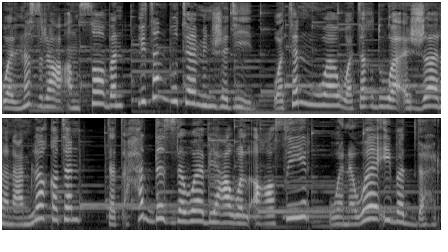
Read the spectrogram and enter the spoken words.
ولنزرع انصابا لتنبت من جديد وتنمو وتغدو اشجارا عملاقة تتحدى الزوابع والأعاصير ونوائب الدهر.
